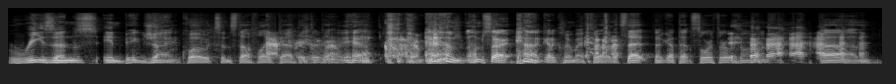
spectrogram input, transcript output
reasons in big giant quotes and stuff like that. that they're. Yeah. I'm sorry. I gotta clear my throat. It's that I got that sore throat going on. Um,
